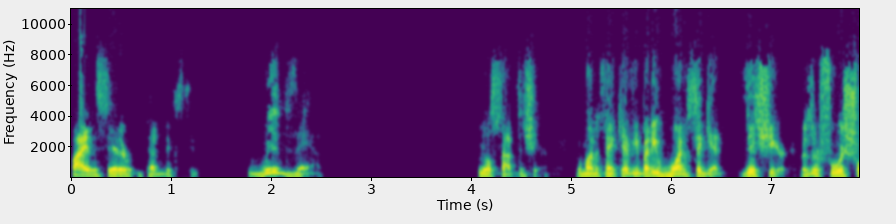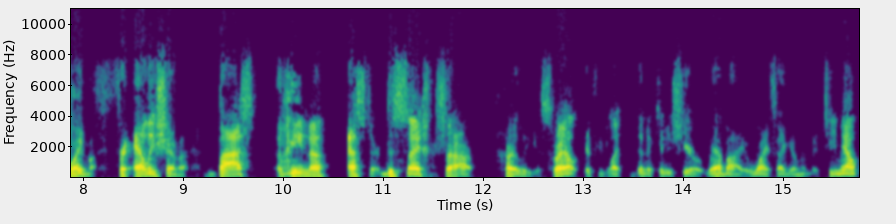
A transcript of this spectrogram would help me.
By the Seder Appendix 2. With that, we'll stop the shiur. We want to thank everybody once again this year. Was Refuah Shlema for Eli Sheva, Bas, Rina, Esther, B'Seich Sha'ar, Charlie Israel. If you'd like to dedicate a shiur, Rabbi Y Feigenbaum email.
